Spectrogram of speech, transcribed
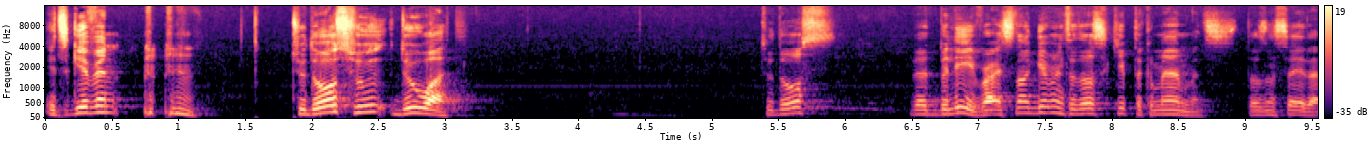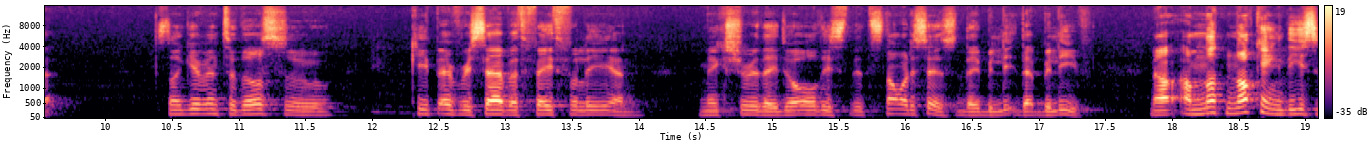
It's given to those who do what? To those that believe, right? It's not given to those who keep the commandments. It doesn't say that. It's not given to those who keep every Sabbath faithfully and make sure they do all these. It's not what it says. They believe, that believe. Now, I'm not knocking these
